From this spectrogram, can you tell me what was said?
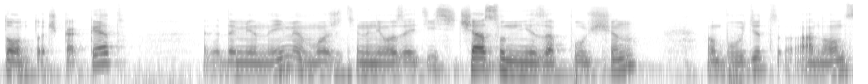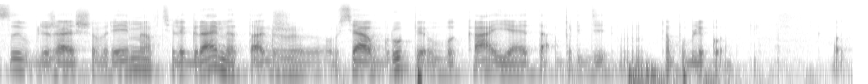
ton.cat. Это доменное имя, можете на него зайти. Сейчас он не запущен. Будет анонсы в ближайшее время в Телеграме, а также у себя в группе в ВК я это опубликую. Вот.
